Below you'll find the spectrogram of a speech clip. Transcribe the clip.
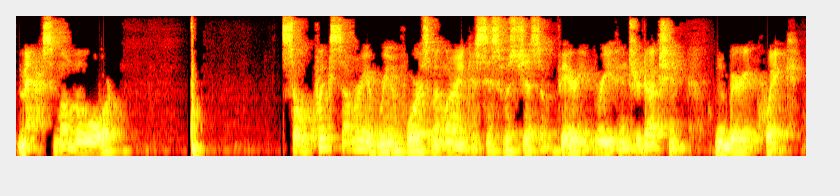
maximum reward. So a quick summary of reinforcement learning, because this was just a very brief introduction and very quick.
